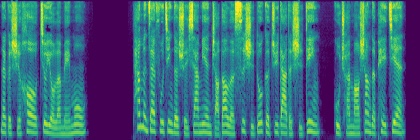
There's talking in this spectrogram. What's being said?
那个时候就有了眉目。他们在附近的水下面找到了四十多个巨大的石锭。古船锚上的配件，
